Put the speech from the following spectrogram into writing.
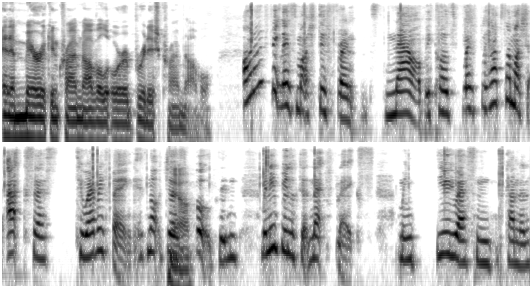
an American crime novel or a British crime novel? Think there's much difference now because we we have so much access to everything. It's not just Yeah. books. And, I mean, if we look at Netflix, I mean, the US and Canada,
